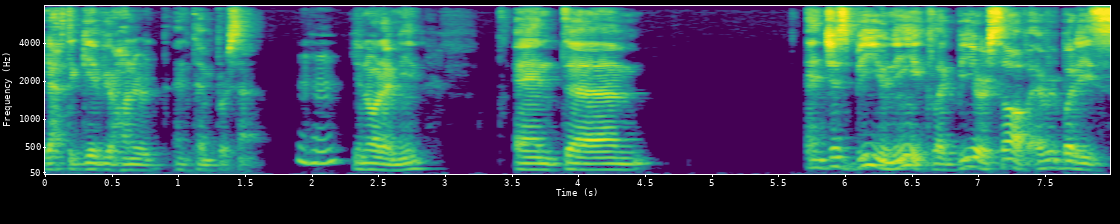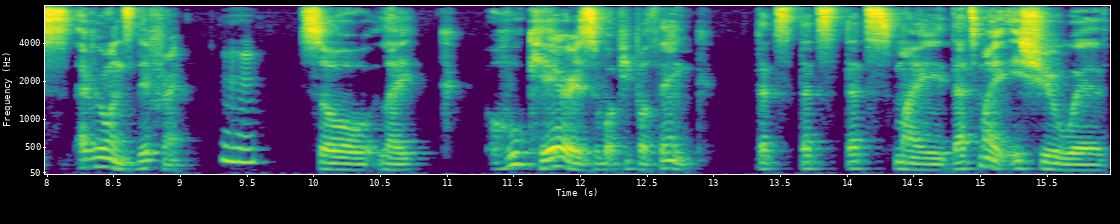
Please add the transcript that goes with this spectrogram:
You have to give your 110%. Mm-hmm. You know what I mean? And um, and just be unique. Like be yourself. Everybody's everyone's different. Mm-hmm. So like, who cares what people think? That's that's that's my that's my issue with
